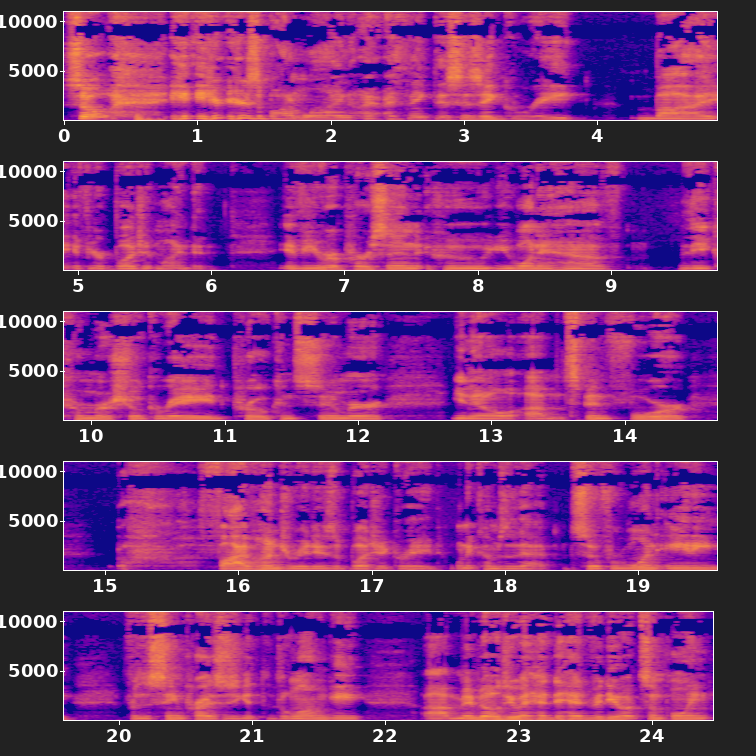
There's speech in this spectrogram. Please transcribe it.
So here's the bottom line. I, I think this is a great buy if you're budget minded. If you're a person who you want to have the commercial grade, pro consumer, you know, um, spend four, 500 is a budget grade when it comes to that. So for 180 for the same price as you get the DeLonghi, uh, maybe I'll do a head to head video at some point.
